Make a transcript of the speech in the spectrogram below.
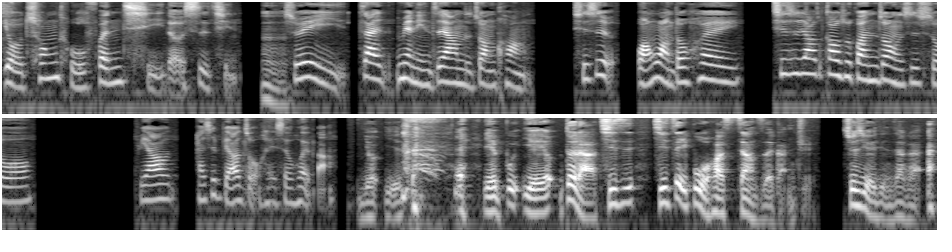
有冲突分歧的事情，嗯。所以在面临这样的状况，其实往往都会，其实要告诉观众是说，不要还是不要走黑社会吧。有也 哎、也不也有对啦，其实其实这一部的话是这样子的感觉，就是有一点这样感觉。哎，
